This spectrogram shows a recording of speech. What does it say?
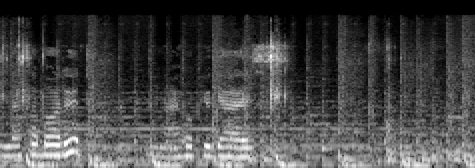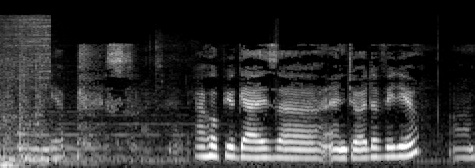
And that's about it and I hope you guys yep. I hope you guys uh, enjoy the video. Um,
